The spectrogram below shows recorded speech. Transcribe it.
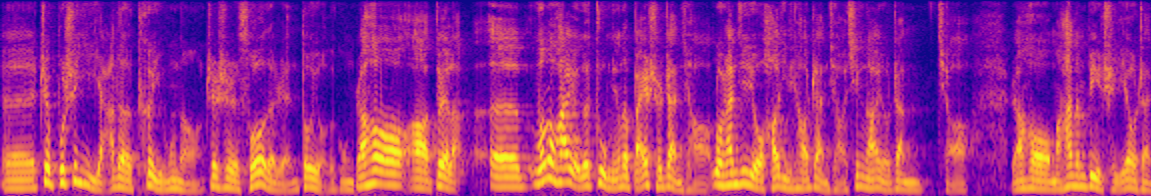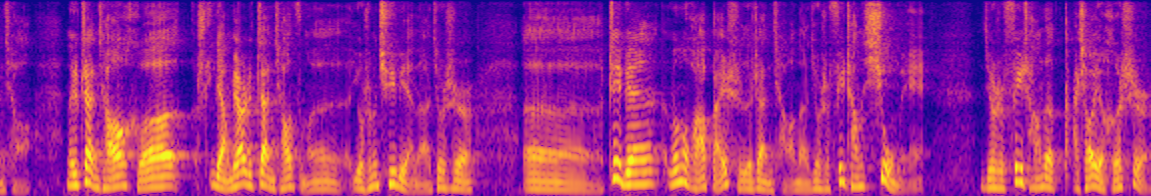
呃，这不是一牙的特异功能，这是所有的人都有的功能。然后啊，对了，呃，温哥华有个著名的白石栈桥，洛杉矶有好几条栈桥，新港有栈桥，然后马哈顿 Beach 也有栈桥。那个栈桥和两边的栈桥怎么有什么区别呢？就是。呃，这边温哥华白石的栈桥呢，就是非常的秀美，就是非常的大小也合适，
